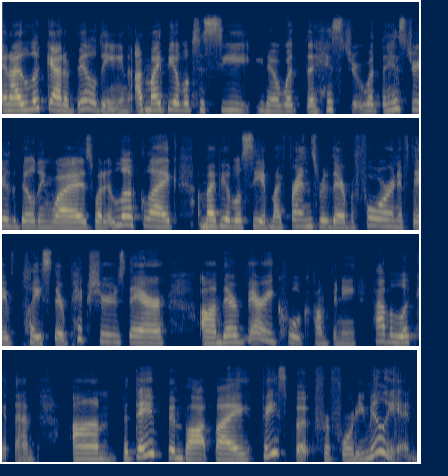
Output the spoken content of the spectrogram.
and i look at a building i might be able to see you know what the history what the history of the building was what it looked like. I might be able to see if my friends were there before and if they've placed their pictures there. Um, they're a very cool company. Have a look at them. Um, but they've been bought by facebook for 40 million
